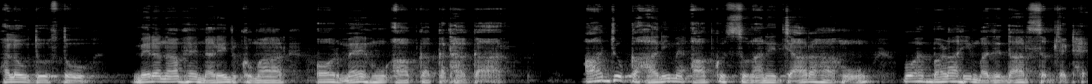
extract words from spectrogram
हेलो दोस्तों, मेरा नाम है नरेंद्र कुमार और मैं हूँ आपका कथाकार। आज जो कहानी मैं आपको सुनाने जा रहा हूँ, वो है बड़ा ही मज़ेदार सब्जेक्ट है।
